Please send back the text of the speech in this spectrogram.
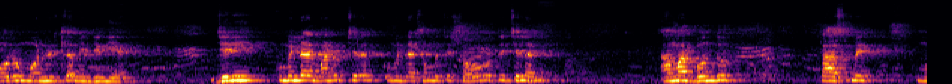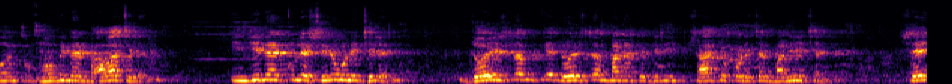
মরুম মনির ইসলাম ইঞ্জিনিয়ার। যিনি কুমিল্লার মানুষ ছিলেন, কুমিল্লা সমিতির সভাপতি ছিলেন। আমার বন্ধুর ক্লাসমেট মবিনের বাবা ছিলেন। ইঞ্জিনিয়ার কুলের শিরোমণি ছিলেন। জয় ইসলামকে জয় ইসলাম বানাতে যিনি সাহায্য করেছেন, বানিয়েছেন, সেই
